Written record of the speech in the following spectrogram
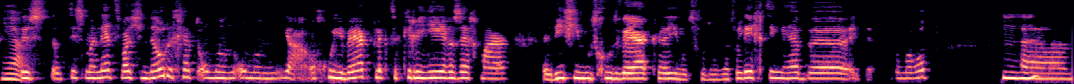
Ja. Dus dat is maar net wat je nodig hebt om een, om een, ja, een goede werkplek te creëren, zeg maar. Het wifi moet goed werken, je moet voldoende verlichting hebben, je, noem maar op. Mhm. Ehm,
